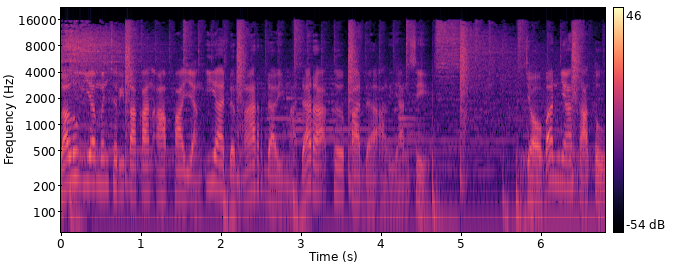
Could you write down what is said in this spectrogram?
Lalu ia menceritakan apa yang ia dengar dari Madara kepada aliansi. Jawabannya satu,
